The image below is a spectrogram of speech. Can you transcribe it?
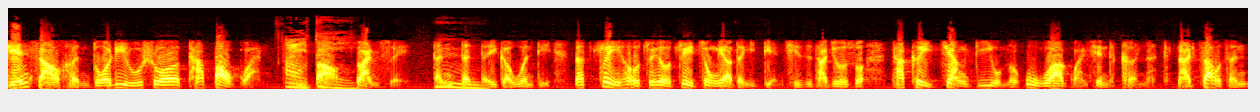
减少很多，例如说它爆管、气爆、断水等等的一个问题。嗯、那最后，最后最重要的一点，其实它就是说，它可以降低我们误挖管线的可能，来造成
